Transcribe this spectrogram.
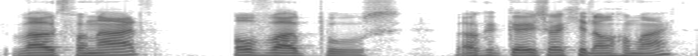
Wout van Aert of Wout Poels. Welke keuze had je dan gemaakt?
